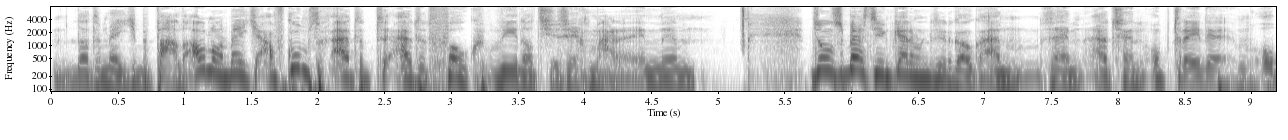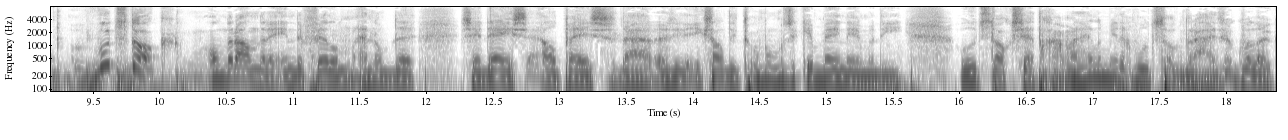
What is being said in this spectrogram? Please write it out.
dat een beetje bepaalde. Allemaal een beetje afkomstig uit het, uit het folkwereldje, zeg maar. En ehm, John Sebastian kennen we natuurlijk ook aan zijn, uit zijn optreden op Woodstock. Onder andere in de film en op de cd's, LP's. Daar, ik zal die toch nog eens een keer meenemen, die Woodstock set. Gaan we een hele middag Woodstock draaien, is ook wel leuk.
